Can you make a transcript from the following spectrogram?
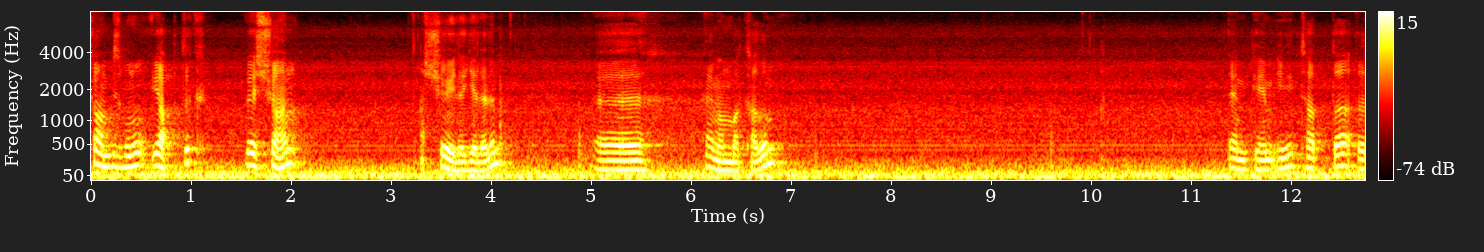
Şu an biz bunu yaptık ve şu an şöyle gelelim. Ee, hemen bakalım. npm init hatta e,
